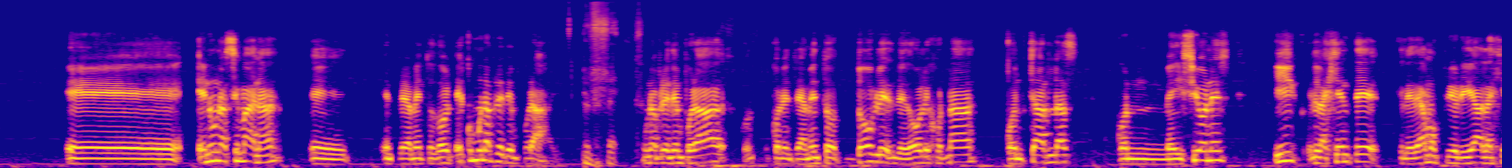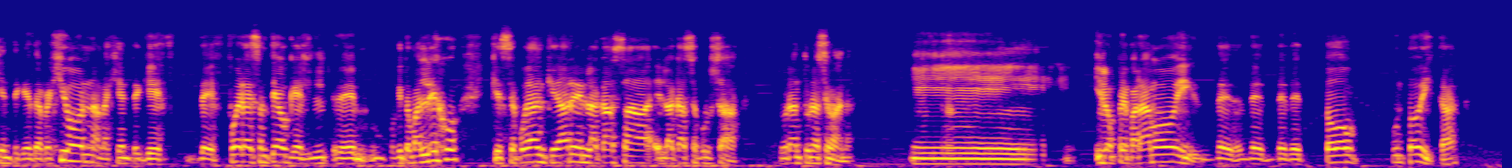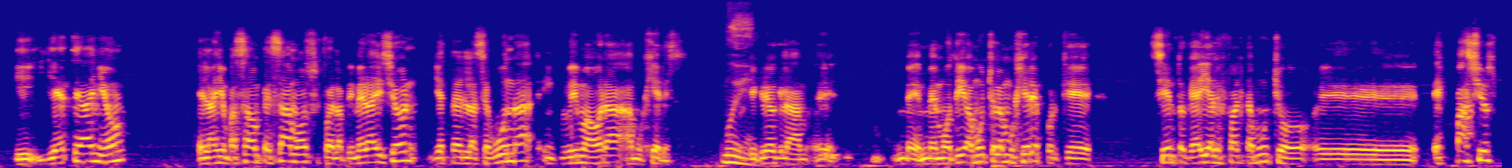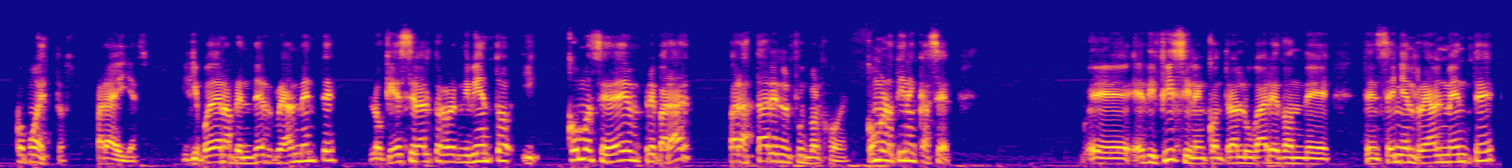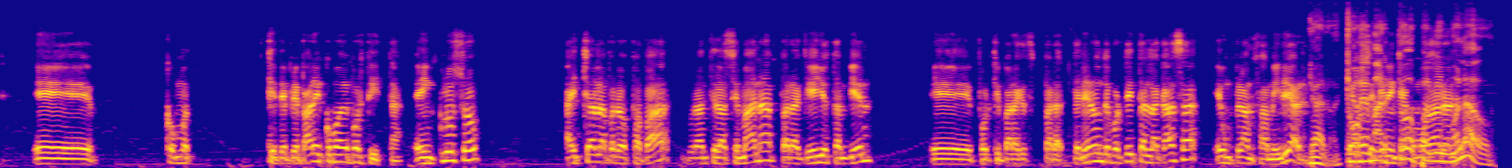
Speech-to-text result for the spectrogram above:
eh, en una semana, eh, entrenamiento doble, es como una pretemporada Perfecto. una pretemporada con, con entrenamiento doble, de doble jornada, con charlas, con mediciones y la gente que le damos prioridad a la gente que es de región, a la gente que es de fuera de Santiago, que es eh, un poquito más lejos, que se puedan quedar en la casa, en la casa cruzada durante una semana. Y, y los preparamos y de- de- desde todo punto de vista. Y, y este año, el año pasado empezamos, fue la primera edición, y esta es la segunda, incluimos ahora a mujeres. Muy que creo que la, eh, me, me motiva mucho a las mujeres porque siento que a ellas les falta mucho eh, espacios como estos para ellas. Y que pueden aprender realmente lo que es el alto rendimiento y cómo se deben preparar para estar en el fútbol joven, cómo lo tienen que hacer. Eh, es difícil encontrar lugares donde te enseñen realmente eh, cómo, que te preparen como deportista e incluso hay charla para los papás durante la semana para que ellos también, eh, porque para, que- para tener un deportista en la casa es un plan familiar. Claro, hay que Todos se remar que todos para el acomodar mismo lado.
